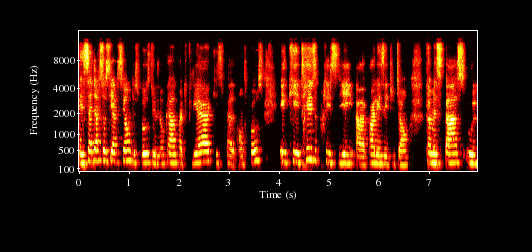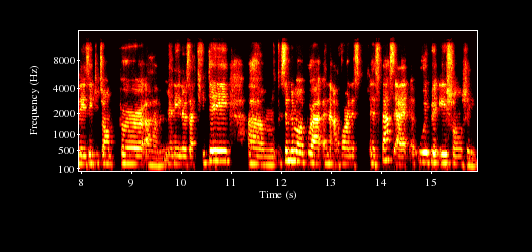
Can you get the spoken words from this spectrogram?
Et cette association dispose d'une locale particulière qui s'appelle Anthropos et qui est très appréciée euh, par les étudiants comme espace où les étudiants peuvent euh, mener leurs activités, simplement pour avoir un espace où ils peuvent échanger.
